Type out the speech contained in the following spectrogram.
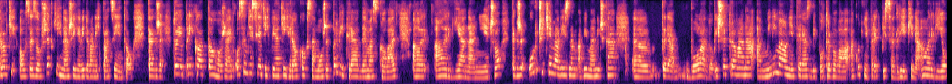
proti ose zo všetkých našich evidovaných pacientov. Takže to je príklad toho, že aj v 85 rokoch sa môže prvýkrát demaskovať alergia na niečo, takže určite má význam, aby mamička e, teda bola dovyšetrovaná a minimálne teraz by potrebovala akutne predpísať lieky na alergiu,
